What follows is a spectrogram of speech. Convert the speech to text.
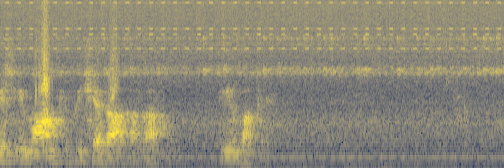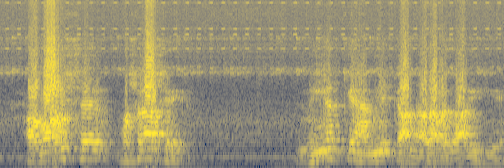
इस इमाम के पीछे अदा कर रहा हूँ। तीन बातें। अब और मसला से नीयत की अहमियत का अंदाज़ा लगा लीजिए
